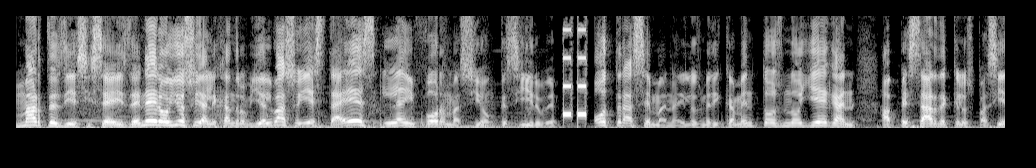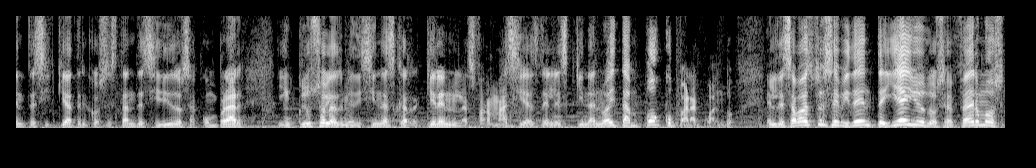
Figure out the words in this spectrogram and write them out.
Martes 16 de enero, yo soy Alejandro Villalbazo y esta es la información que sirve. Otra semana y los medicamentos no llegan, a pesar de que los pacientes psiquiátricos están decididos a comprar incluso las medicinas que requieren en las farmacias de la esquina. No hay tampoco para cuándo. El desabasto es evidente y ellos, los enfermos,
